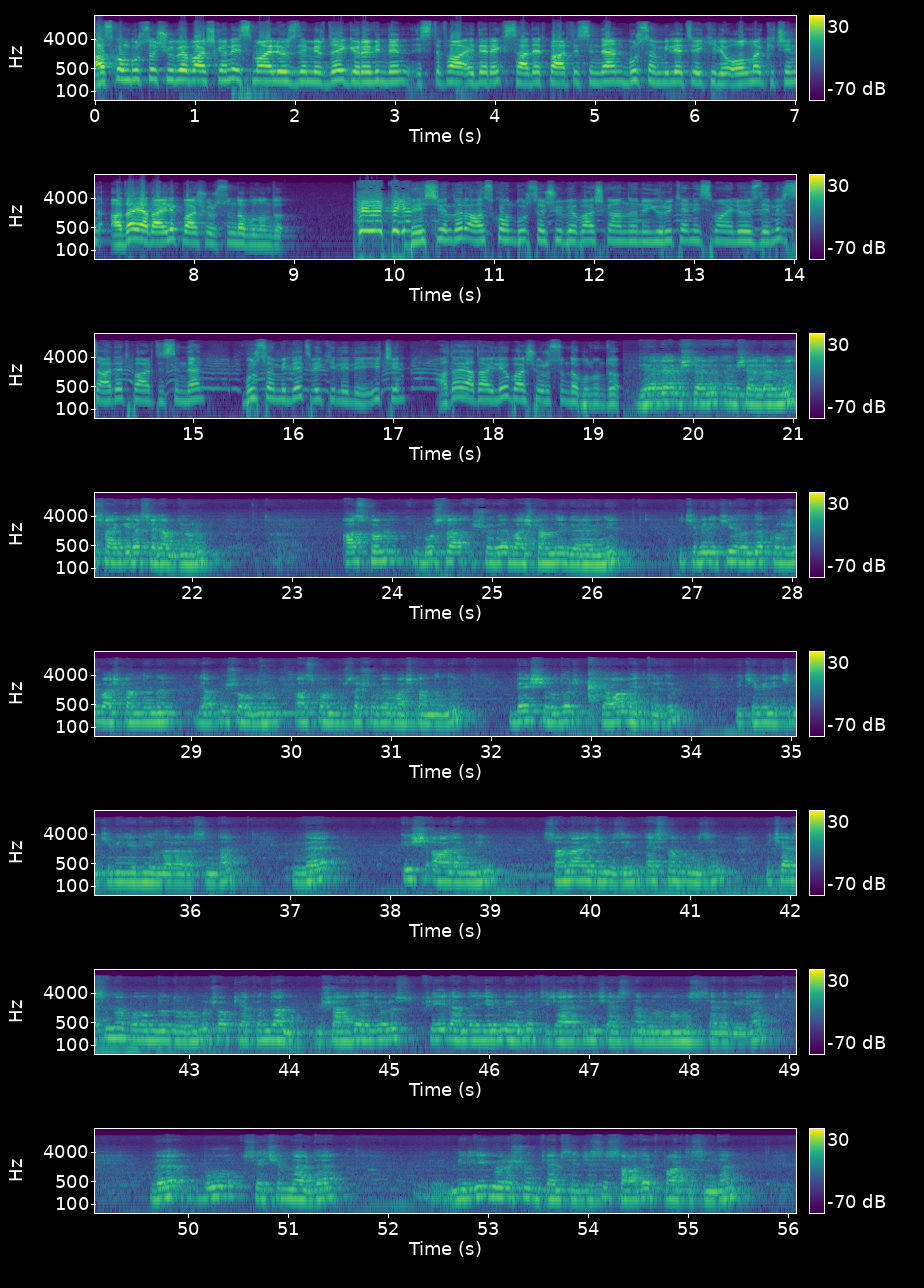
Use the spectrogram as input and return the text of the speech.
Askon Bursa Şube Başkanı İsmail Özdemir de görevinden istifa ederek Saadet Partisi'nden Bursa Milletvekili olmak için aday adaylık başvurusunda bulundu. 5 yıldır Askon Bursa Şube Başkanlığı'nı yürüten İsmail Özdemir, Saadet Partisi'nden Bursa Milletvekilliği için aday adaylığı başvurusunda bulundu. Değerli hemşehrilerim, hemşehrilerime saygıyla selamlıyorum. Askon Bursa Şube Başkanlığı görevini 2002 yılında kurucu başkanlığını yapmış olduğum Askon Bursa Şube Başkanlığı'nı 5 yıldır devam ettirdim. 2002-2007 yılları arasında ve iş aleminin, sanayicimizin, esnafımızın içerisinde bulunduğu durumu çok yakından müşahede ediyoruz. Fiilen de 20 yıldır ticaretin içerisinde bulunmamız sebebiyle ve bu seçimlerde e, Milli Görüş'ün temsilcisi Saadet Partisi'nden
